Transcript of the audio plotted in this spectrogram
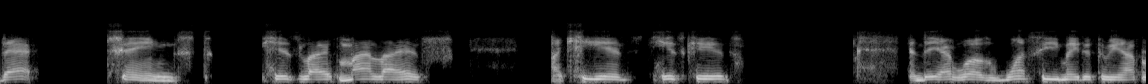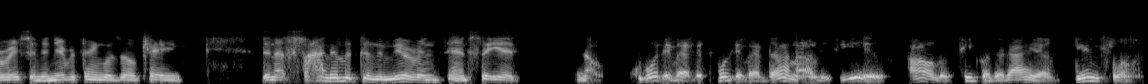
that changed his life, my life, my kids, his kids. And there I was once he made it through the operation and everything was okay. Then I finally looked in the mirror and, and said, you know, what have I what have I done all these years? All the people that I have influenced,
